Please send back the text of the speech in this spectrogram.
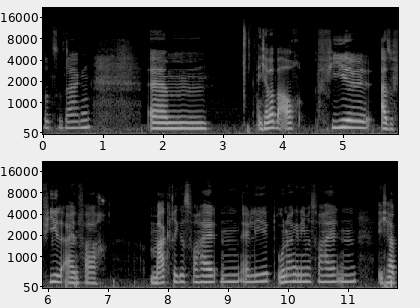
sozusagen. Ähm, ich habe aber auch viel, also viel einfach makriges Verhalten erlebt, unangenehmes Verhalten. Ich habe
